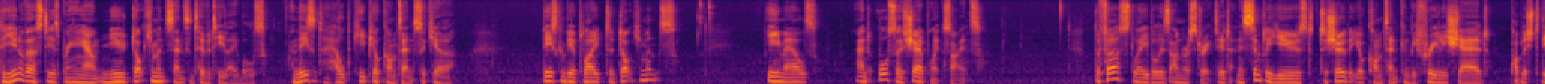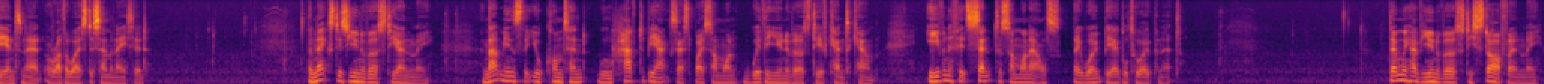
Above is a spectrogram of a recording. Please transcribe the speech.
The university is bringing out new document sensitivity labels, and these are to help keep your content secure. These can be applied to documents, emails, and also SharePoint sites. The first label is unrestricted and is simply used to show that your content can be freely shared, published to the internet, or otherwise disseminated. The next is university only, and that means that your content will have to be accessed by someone with a University of Kent account. Even if it's sent to someone else, they won't be able to open it. Then we have university staff only,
